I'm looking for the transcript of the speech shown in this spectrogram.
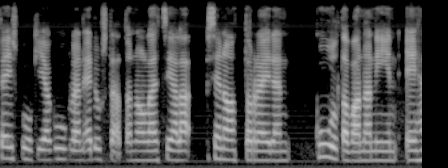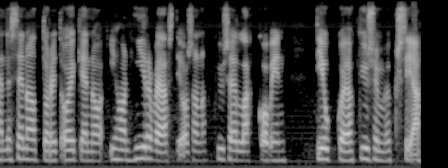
Facebookin ja Googlen edustajat on olleet siellä senaattoreiden kuultavana, niin eihän ne senaattorit oikein ole ihan hirveästi osannut kysellä kovin tiukkoja kysymyksiä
